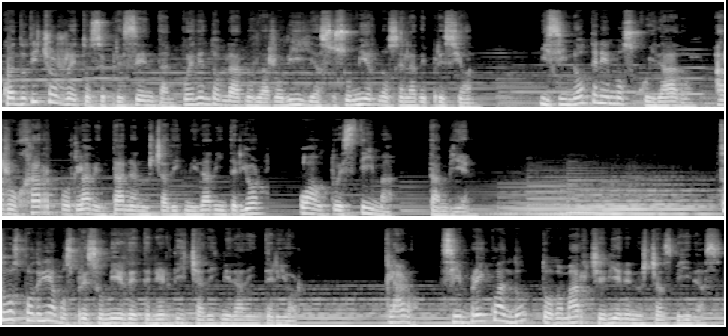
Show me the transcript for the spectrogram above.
Cuando dichos retos se presentan, pueden doblarnos las rodillas o sumirnos en la depresión. Y si no tenemos cuidado, arrojar por la ventana nuestra dignidad interior o autoestima también. Todos podríamos presumir de tener dicha dignidad interior. Claro, siempre y cuando todo marche bien en nuestras vidas.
